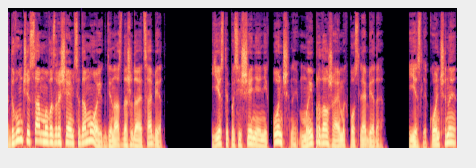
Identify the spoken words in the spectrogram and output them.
К двум часам мы возвращаемся домой, где нас дожидается обед. Если посещения не кончены, мы продолжаем их после обеда. Если кончены,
